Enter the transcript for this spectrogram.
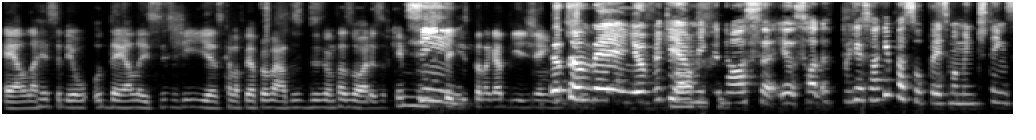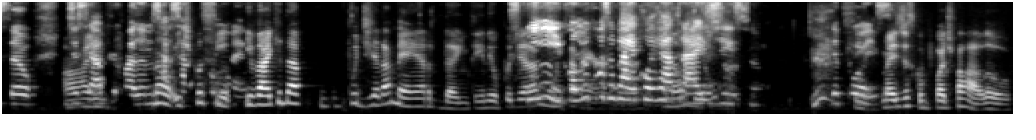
ela recebeu o dela esses dias, que ela foi aprovada às 200 horas. Eu fiquei muito Sim. feliz pela Gabi, gente. Eu também, eu fiquei, Nossa. amiga, nossa, eu só, porque só quem passou por esse momento de tensão, de ser Ai, aprovada, não, Não, sabe, e tipo assim, é. e vai que dá, podia dar merda, entendeu? Podia Sim, como que você merda. vai correr Não atrás deu. disso Sim, depois? mas desculpa, pode falar, Lou.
